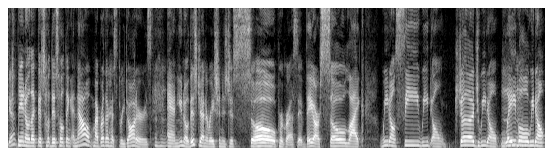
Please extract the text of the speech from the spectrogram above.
Yep. you know like this this whole thing. And now my brother has three daughters. Mm-hmm. and you know this generation is just so progressive. They are so like we don't see we don't judge we don't Mm-hmm. label we don't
